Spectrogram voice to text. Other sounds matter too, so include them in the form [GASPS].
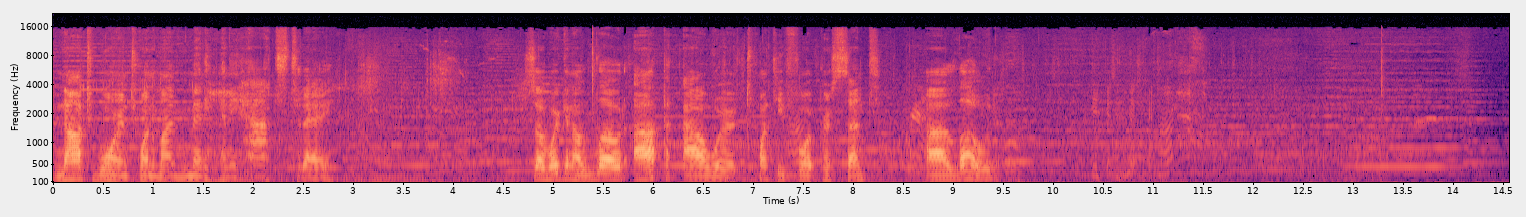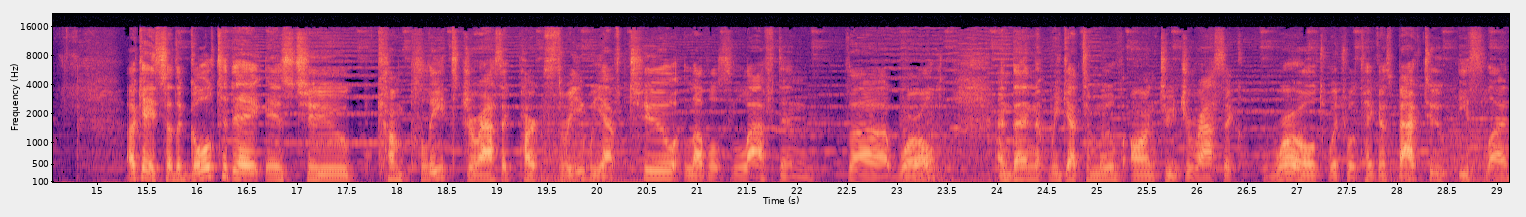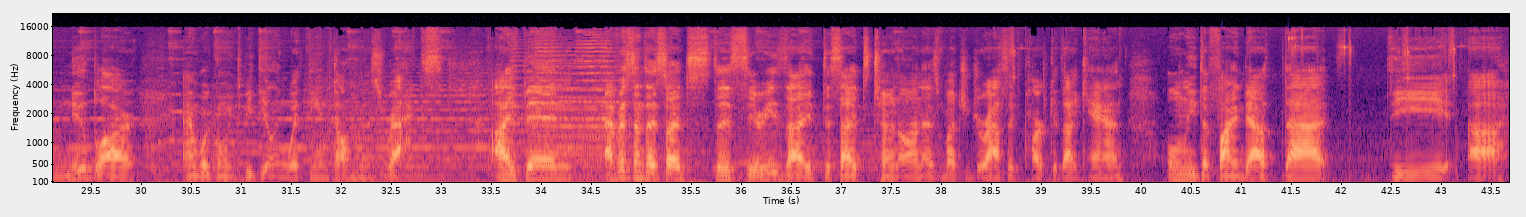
not warrant one of my many, many hats today. So we're gonna load up our 24% uh, load. Okay, so the goal today is to complete Jurassic Park 3. We have two levels left in the world. And then we get to move on to Jurassic World, which will take us back to Isla Nublar, and we're going to be dealing with the Indominus Rex. I've been, ever since I started this series, I decided to turn on as much Jurassic Park as I can, only to find out that the uh,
